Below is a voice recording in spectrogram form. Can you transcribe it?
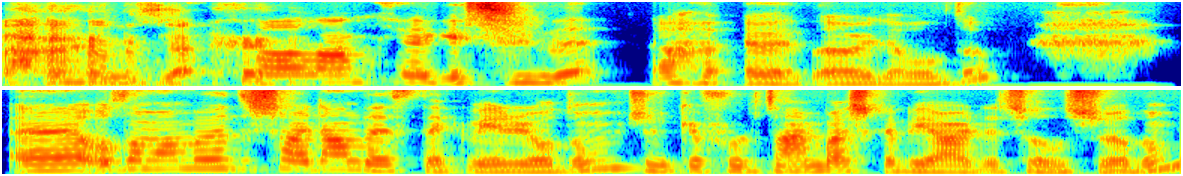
Güzel. bağlantıya geçirdi. evet öyle oldu. Ee, o zaman böyle dışarıdan destek veriyordum. Çünkü full time başka bir yerde çalışıyordum.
